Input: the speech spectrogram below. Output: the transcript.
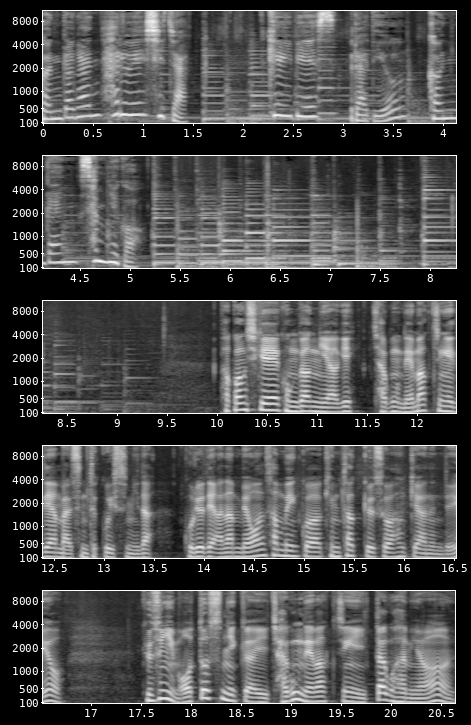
건강한 하루의 시작. KBS 라디오 건강 365. 박광식의 건강 이야기 자궁 내막증에 대한 말씀 듣고 있습니다. 고려대 안암병원 산부인과 김탁 교수와 함께 하는데요. 교수님 어떻습니까? 이 자궁 내막증이 있다고 하면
